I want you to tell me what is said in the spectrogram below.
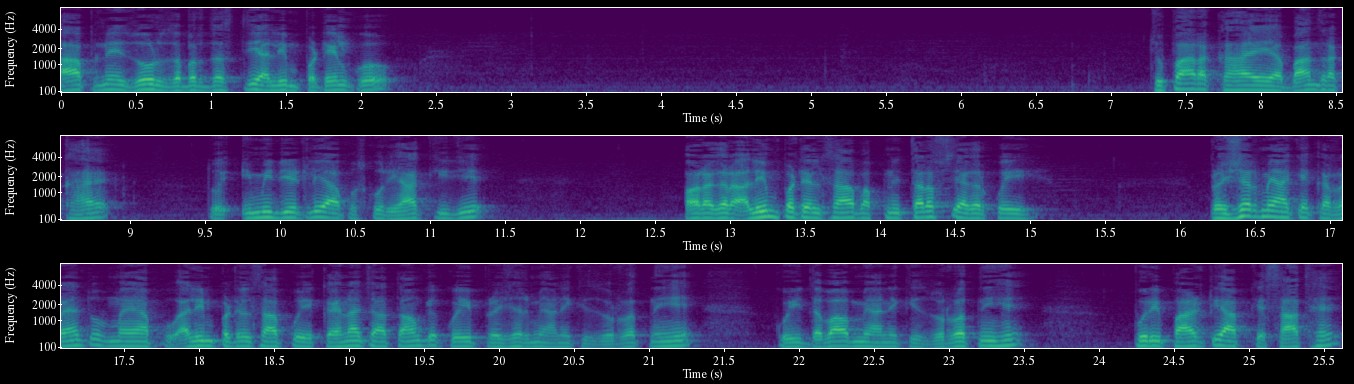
आपने ज़ोर ज़बरदस्ती अलीम पटेल को छुपा रखा है या बाँध रखा है तो इमीडिएटली आप उसको रिहा कीजिए। और अगर अलीम पटेल साहब अपनी तरफ़ से अगर कोई प्रेशर में आके कर रहे हैं तो मैं आपको, अलीम पटेल साहब को ये कहना चाहता हूँ कि कोई प्रेशर में आने की ज़रूरत नहीं है, कोई दबाव में आने की ज़रूरत नहीं है। पूरी पार्टी आपके साथ है,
